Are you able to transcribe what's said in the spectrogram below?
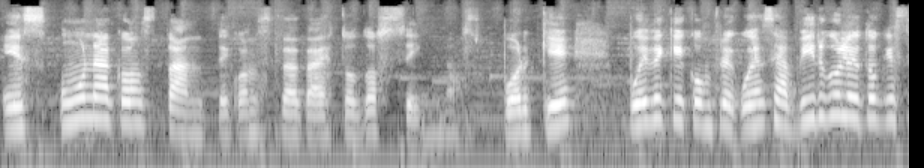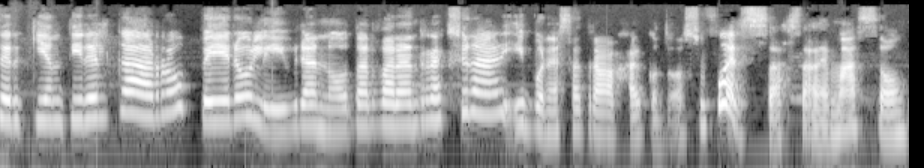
es una constante cuando se trata de estos dos signos, porque puede que con frecuencia Virgo le toque ser quien tire el carro, pero Libra no tardará en reaccionar y ponerse a trabajar con todas sus fuerzas. Además, son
